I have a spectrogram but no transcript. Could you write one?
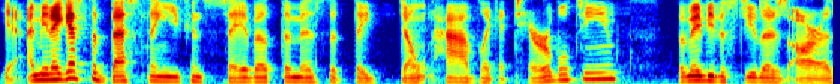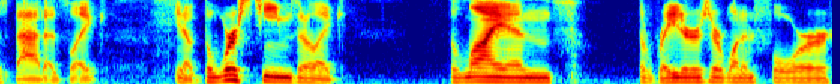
Yeah, I mean, I guess the best thing you can say about them is that they don't have like a terrible team, but maybe the Steelers are as bad as like, you know, the worst teams are like the Lions, the Raiders are one and four,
